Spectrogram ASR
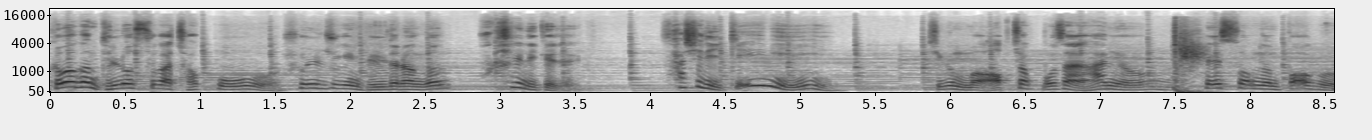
그만큼 딜로스가 적고 효율적인 빌드란 건 확실히 느껴져요. 사실 이 게임이 지금 뭐 업적 보상하며 할수 없는 버그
